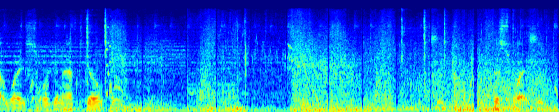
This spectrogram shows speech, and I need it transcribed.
That way, so we're gonna have to go this way.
